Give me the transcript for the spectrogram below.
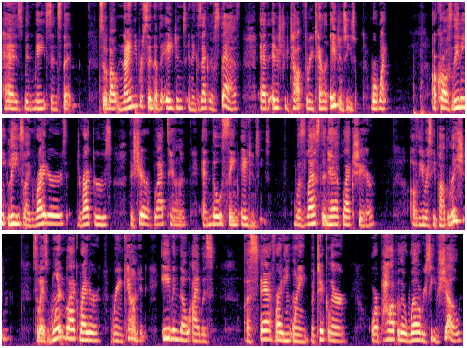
has been made since then. So, about 90% of the agents and executive staff at the industry top three talent agencies were white. Across leading leads like writers, directors, the share of black talent, and those same agencies was less than half black share of the USA population. So, as one black writer recounted, even though I was a staff writing on a particular or a popular, well received show,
